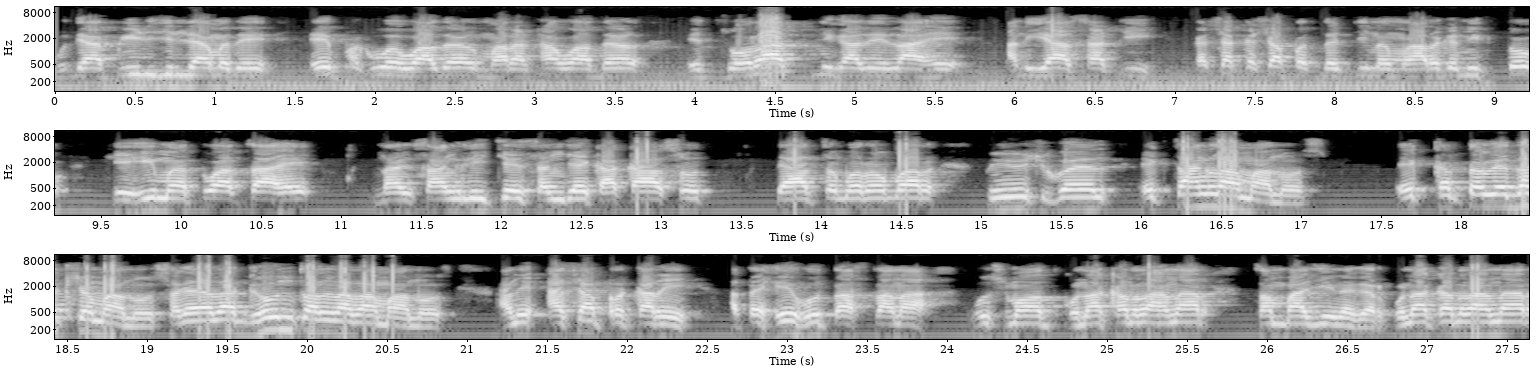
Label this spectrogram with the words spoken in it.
उद्या बीड जिल्ह्यामध्ये हे भगवं वादळ मराठा वादळ हे जोरात निघालेलं आहे. आणि यासाठी कशा कशा पद्धतीनं मार्ग निघतो हेही महत्वाचं आहे. ना- सांगलीचे संजय काका असोत त्याचबरोबर पियुष गोयल एक चांगला माणूस. एक कर्तव्यदक्ष माणूस सगळ्याला घेऊन चालणारा माणूस. आणि अशा प्रकारे आता हे होत असताना उस्मावत कुणाकडे राहणार? संभाजीनगर कुणाकडे राहणार?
